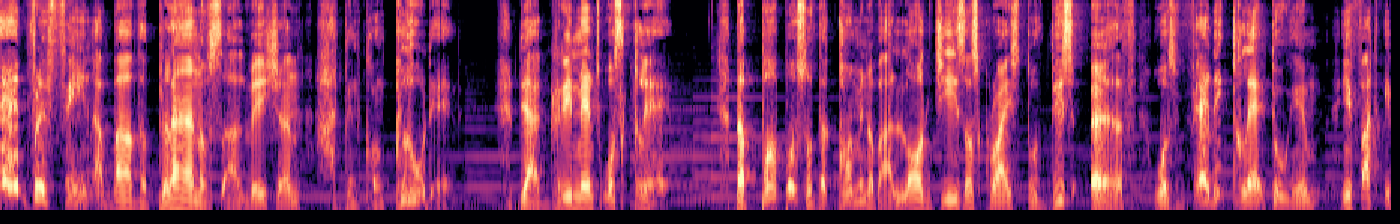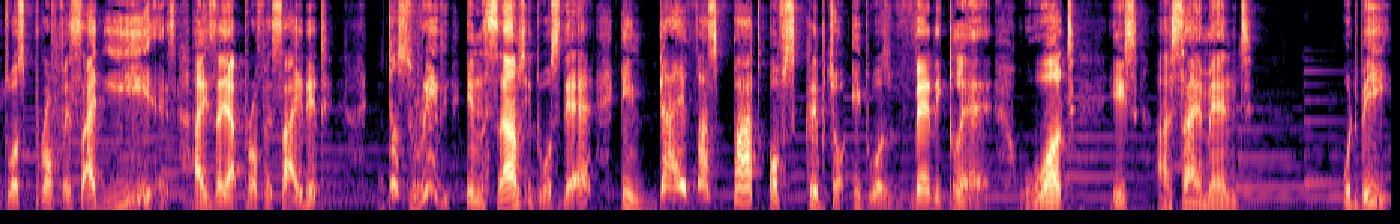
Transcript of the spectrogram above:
everything about the plan of salvation had been concluded. The agreement was clear. The purpose of the coming of our Lord Jesus Christ to this earth was very clear to him in fact, it was prophesied years. Isaiah prophesied it. Just read in Psalms, it was there. In diverse part of scripture, it was very clear what his assignment would be.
